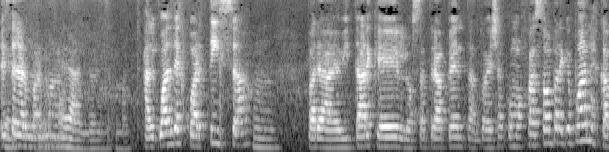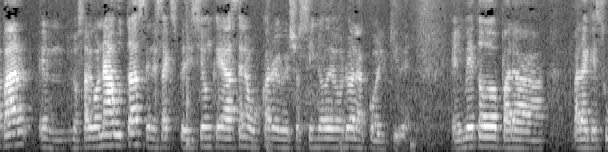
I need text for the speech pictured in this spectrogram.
es el hermano. Al cual descuartiza Mm. Para evitar que los atrapen tanto a ella como a Jasón, para que puedan escapar en los argonautas en esa expedición que hacen a buscar el vellocino de oro a la Cólquide. El método para, para que su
